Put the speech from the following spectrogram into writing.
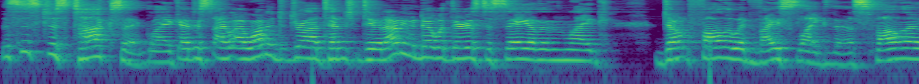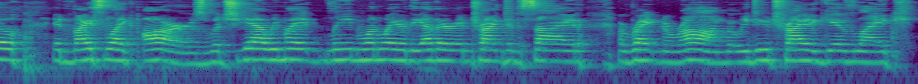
This is just toxic. Like I just I, I wanted to draw attention to it. I don't even know what there is to say other than like don't follow advice like this. Follow advice like ours, which yeah, we might lean one way or the other in trying to decide a right and a wrong, but we do try to give like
